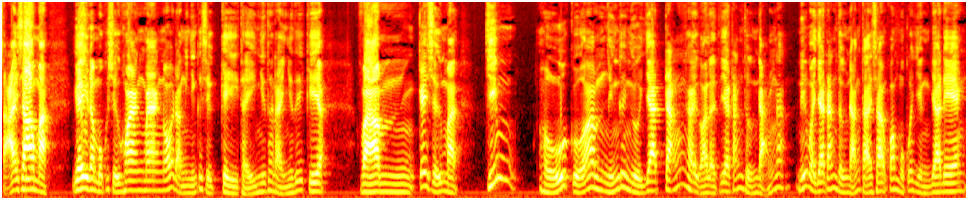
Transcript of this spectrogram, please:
Tại sao mà gây ra một cái sự hoang mang nói rằng những cái sự kỳ thị như thế này, như thế kia? Và cái sự mà chiếm hữu của những cái người da trắng hay gọi là da trắng thượng đẳng đó nếu mà da trắng thượng đẳng tại sao có một cái dần da đen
